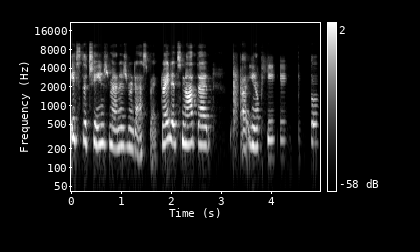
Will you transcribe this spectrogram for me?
It's the change management aspect, right? It's not that uh, you know people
